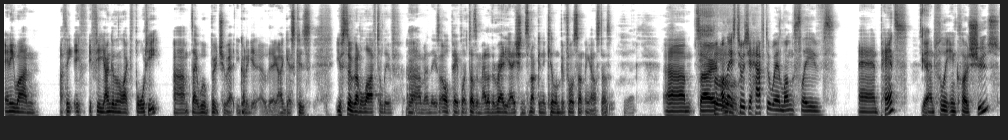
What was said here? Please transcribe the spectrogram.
anyone, I think if if you're younger than like forty, um, they will boot you out. You've got to get out of there, I guess, because you've still got a life to live. Yeah. Um, and these old people, it doesn't matter. The radiation's not going to kill them before something else does. Yeah. Um, so on these tours, you have to wear long sleeves and pants Yeah. and fully enclosed shoes.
